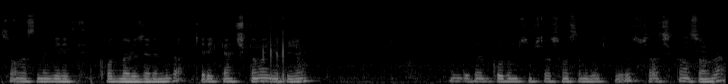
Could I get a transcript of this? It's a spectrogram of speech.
sonrasında gerekli kodlar üzerinde de gerekli açıklamayı yapacağım. Önce tabii kodumuzun çalışmasını bekliyoruz. Çalıştıktan sonra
